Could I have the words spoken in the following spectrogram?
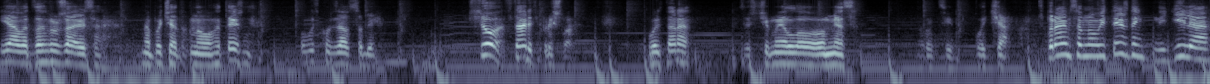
Я от загружаюся на початок нового тижня. Повузьку взяв собі. Все, старість прийшла. Вольтара. Защемило м'ясо. Руці, плеча. Збираємося в новий тиждень, неділя.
